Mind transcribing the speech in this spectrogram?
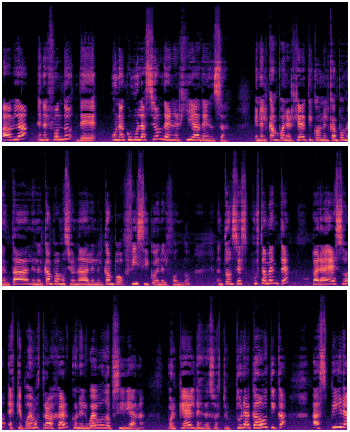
habla en el fondo de una acumulación de energía densa en el campo energético, en el campo mental, en el campo emocional, en el campo físico en el fondo. Entonces, justamente para eso es que podemos trabajar con el huevo de obsidiana, porque él desde su estructura caótica aspira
